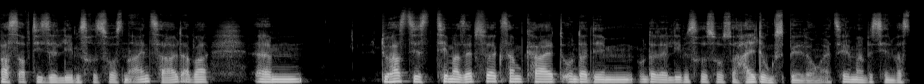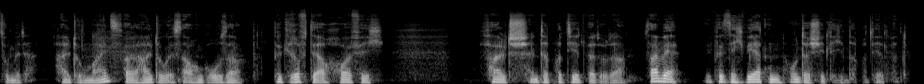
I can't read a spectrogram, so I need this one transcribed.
was auf diese Lebensressourcen einzahlt. Aber ähm, Du hast das Thema Selbstwirksamkeit unter, dem, unter der Lebensressource Haltungsbildung. Erzähl mal ein bisschen, was du mit Haltung meinst, weil Haltung ist auch ein großer Begriff, der auch häufig falsch interpretiert wird oder sagen wir, ich will es nicht werten, unterschiedlich interpretiert wird.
